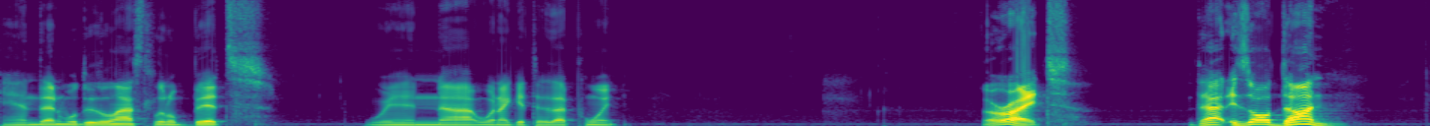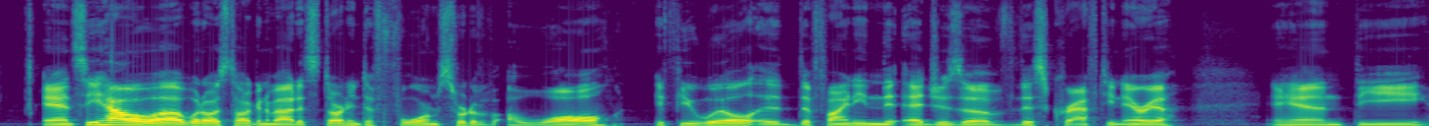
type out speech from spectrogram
And then we'll do the last little bits when uh, when I get to that point. All right, that is all done. And see how uh, what I was talking about? It's starting to form sort of a wall, if you will, uh, defining the edges of this crafting area. And the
